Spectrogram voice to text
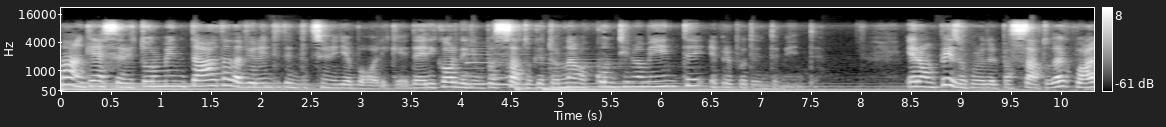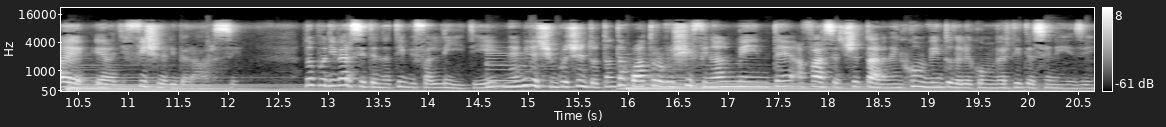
ma anche essere tormentata da violente tentazioni diaboliche, dai ricordi di un passato che tornava continuamente e prepotentemente. Era un peso quello del passato dal quale era difficile liberarsi. Dopo diversi tentativi falliti, nel 1584 riuscì finalmente a farsi accettare nel convento delle convertite senesi,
